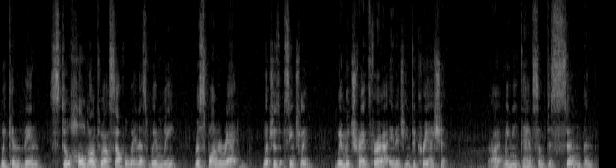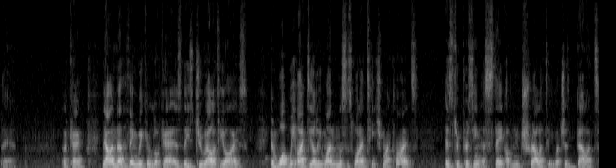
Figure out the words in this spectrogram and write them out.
we can then still hold on to our self awareness when we respond and react, which is essentially when we transfer our energy into creation. Right? We need to have some discernment there. Okay? Now, another thing we can look at is these duality eyes. And what we ideally want, and this is what I teach my clients, is to present a state of neutrality, which is balance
